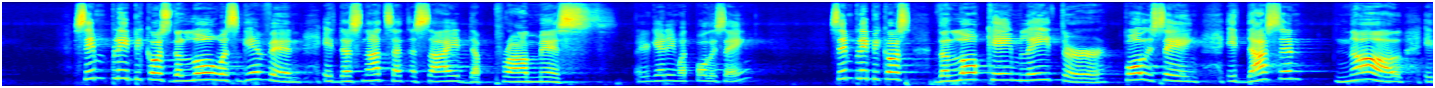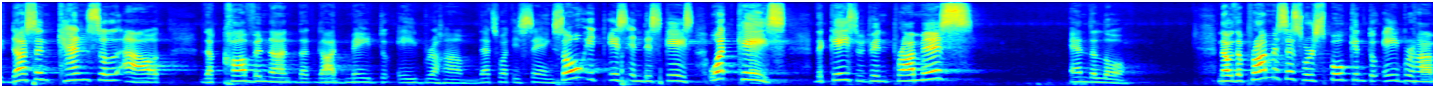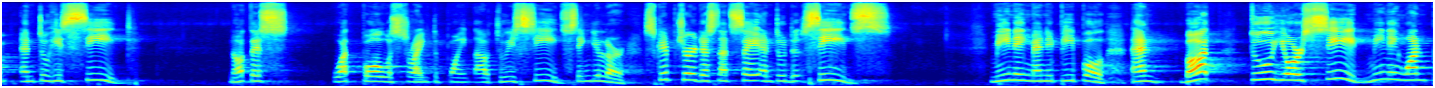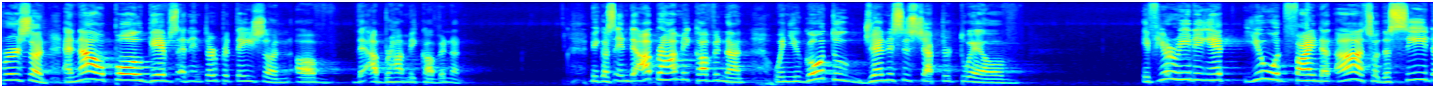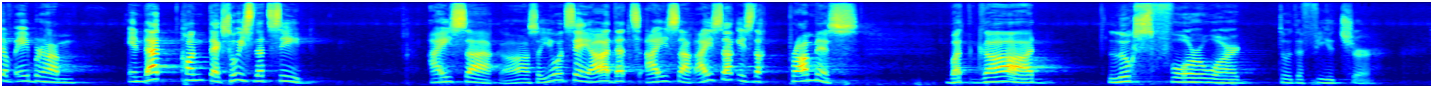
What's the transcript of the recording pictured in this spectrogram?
Simply because the law was given, it does not set aside the promise. Are you getting what Paul is saying? Simply because the law came later, Paul is saying it doesn't null, it doesn't cancel out the covenant that God made to Abraham. That's what he's saying. So it is in this case. What case? The case between promise and the law. Now, the promises were spoken to Abraham and to his seed. Notice what Paul was trying to point out to his seed, singular. Scripture does not say unto the seeds, meaning many people, and but to your seed, meaning one person. And now Paul gives an interpretation of the Abrahamic covenant. Because in the Abrahamic covenant, when you go to Genesis chapter 12, if you're reading it, you would find that, ah, so the seed of Abraham, in that context, who is that seed? Isaac. Ah, so you would say, ah, that's Isaac. Isaac is the promise. But God looks forward to the future.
